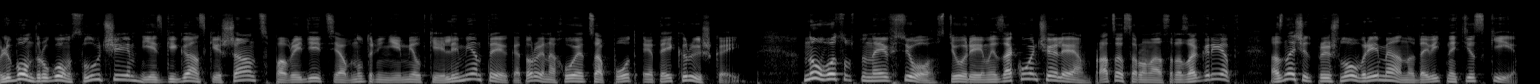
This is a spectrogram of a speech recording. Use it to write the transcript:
В любом другом случае есть гигантский шанс повредить внутренние мелкие элементы, которые находятся под этой крышкой. Ну вот, собственно, и все. С теорией мы закончили, процессор у нас разогрет, а значит пришло время надавить на тиски.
